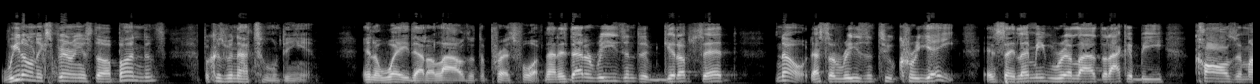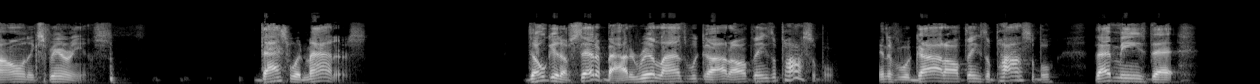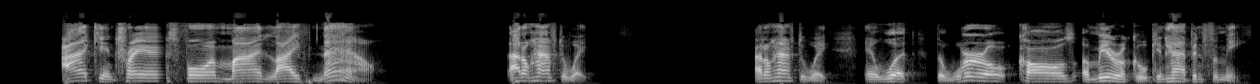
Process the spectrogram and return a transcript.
We don't experience the abundance because we're not tuned in in a way that allows it to press forth. Now, is that a reason to get upset? No, that's a reason to create and say, let me realize that I could be causing my own experience. That's what matters. Don't get upset about it. Realize with God, all things are possible. And if with God, all things are possible, that means that I can transform my life now. I don't have to wait. I don't have to wait. And what the world calls a miracle can happen for me.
